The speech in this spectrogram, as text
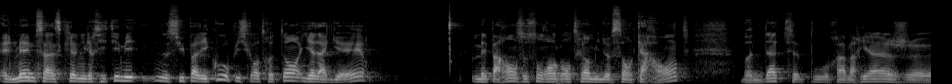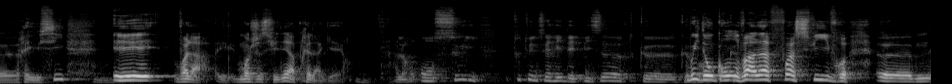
elle-même s'inscrit à l'université, mais ne suit pas les cours, puisqu'entre-temps, il y a la guerre. Mes parents se sont rencontrés en 1940 bonne date pour un mariage réussi. Et voilà, et moi je suis né après la guerre. Alors on suit toute une série d'épisodes que, Oui, donc on va à la fois suivre euh,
